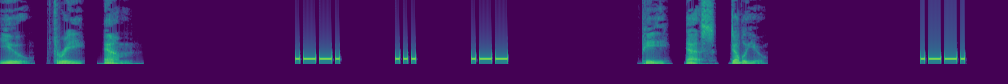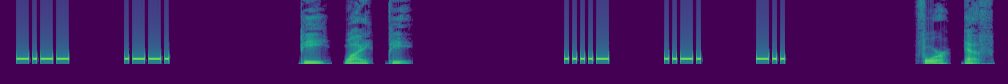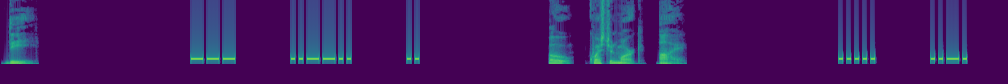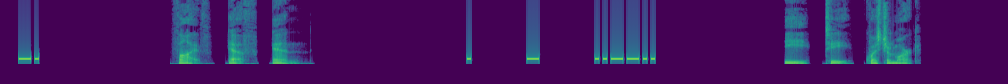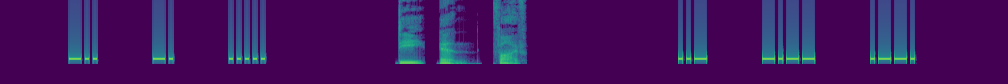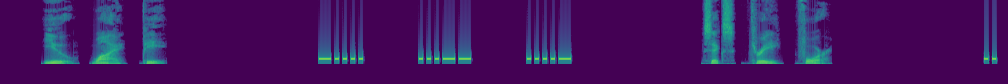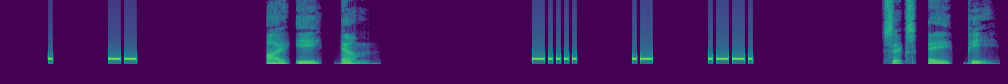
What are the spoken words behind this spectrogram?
U, 3, M. P, S, W. P, Y, P. Four F D. O question mark I. Five F N. E, T, question mark. D, N, 5. U, Y, P. Six, three, four. I, E, M. Six, A, P.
